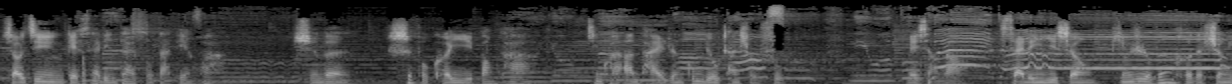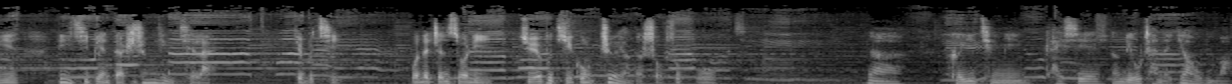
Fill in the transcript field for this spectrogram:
小静给赛琳大夫打电话，询问是否可以帮他尽快安排人工流产手术。没想到，赛琳医生平日温和的声音立即变得生硬起来。对不起，我的诊所里绝不提供这样的手术服务。那可以请您开些能流产的药物吗？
